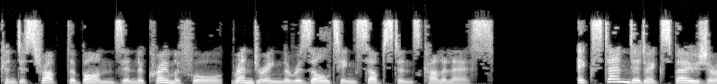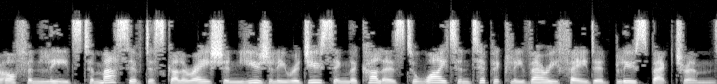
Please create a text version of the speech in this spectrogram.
can disrupt the bonds in the chromophore, rendering the resulting substance colorless. Extended exposure often leads to massive discoloration usually reducing the colors to white and typically very faded blue spectrums.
